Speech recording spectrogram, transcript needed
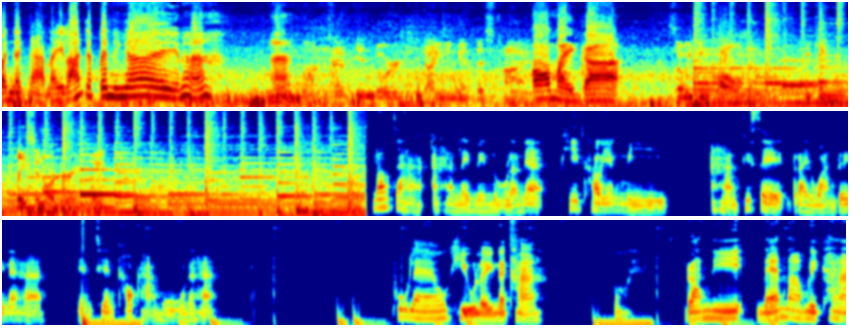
บรรยากาศในร้านจะเป็นยังไงนะคะ We will not have indoor dining at this time. Oh my god So we can call them. We can place an order and wait. นอกจากอาหารในเมนูแล้วเนี่ย พี่เขายังมีอาหารพิเศษรายวันด้วยนะคะ อย่างเช่นข้าวขาหมูนะคะพูดแล้วหิวเลยนะคะ โอ้ยร้านนี้แนะนำเลยค่ะ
